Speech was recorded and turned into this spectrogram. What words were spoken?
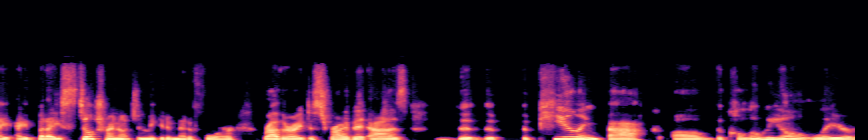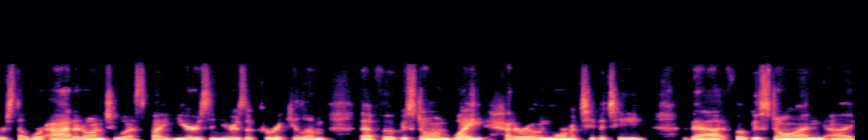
I, I, but I still try not to make it a metaphor. Rather, I describe it as the the the peeling back of the colonial layers that were added onto us by years and years of curriculum that focused on white heteronormativity, that focused on uh,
